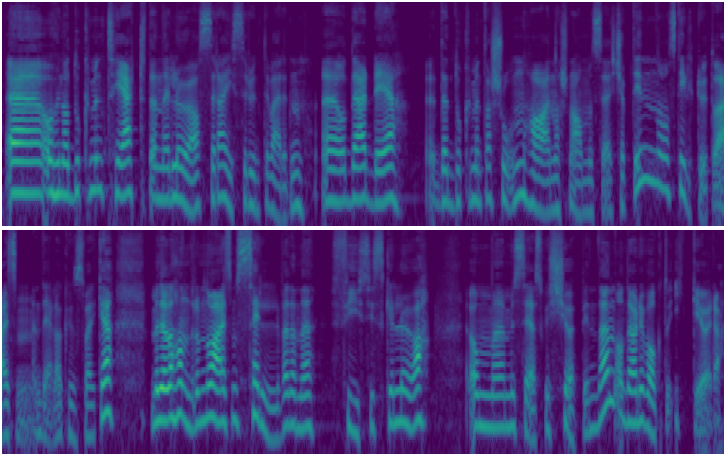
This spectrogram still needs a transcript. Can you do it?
Eh, og hun har dokumentert denne løas reise rundt i verden. Eh, og det er det den dokumentasjonen har Nasjonalmuseet kjøpt inn og stilt ut, og er liksom en del av kunstverket. Men det det handler om nå, er liksom selve denne fysiske løa. Om eh, museet skulle kjøpe inn den, og det har de valgt å ikke gjøre.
